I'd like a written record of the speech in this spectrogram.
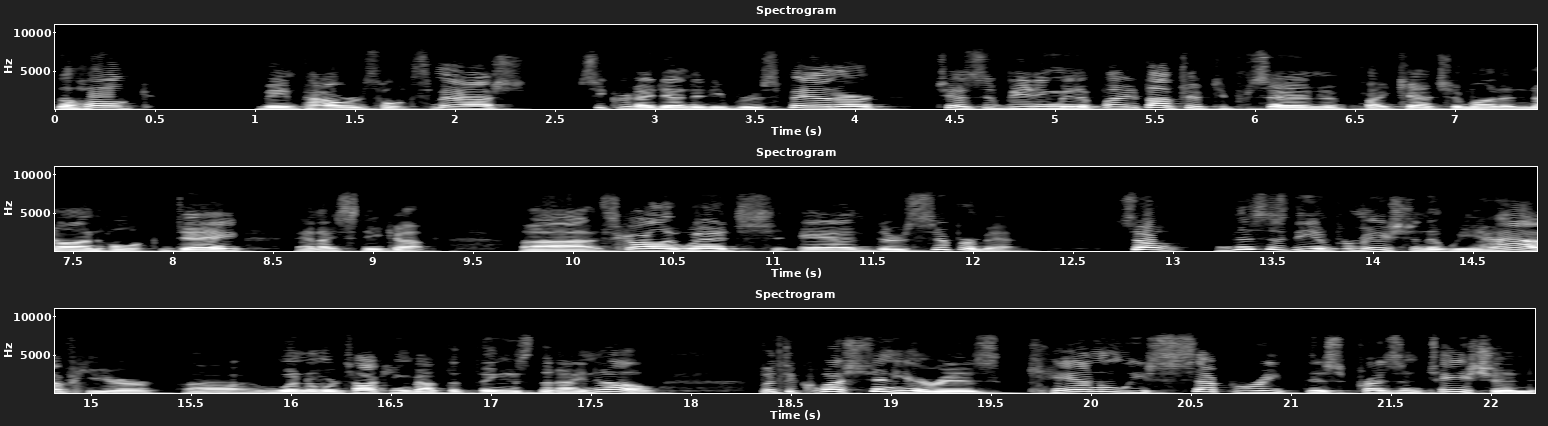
The Hulk, main power is Hulk smash, secret identity, Bruce Banner chance of beating me in a fight about 50% if I catch him on a non-Hulk day and I sneak up. Uh, Scarlet Witch and there's Superman. So this is the information that we have here uh, when we're talking about the things that I know. But the question here is, can we separate this presentation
